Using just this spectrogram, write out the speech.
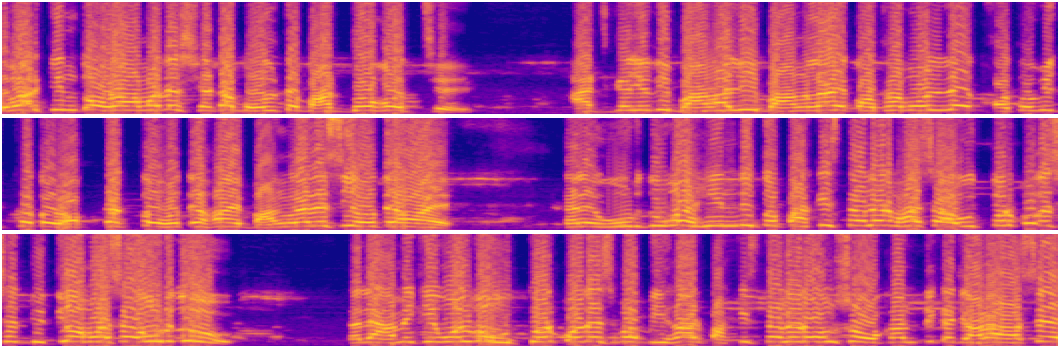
এবার কিন্তু ওরা আমাদের সেটা বলতে বাধ্য করছে। আজকে যদি বাঙালি বাংলায় কথা বললে ক্ষতবিক্ষত, রক্তাক্ত হতে হয়, বাংলাদেশি হতে হয়, তাহলে উর্দু বা হিন্দি তো পাকিস্তানের ভাষা, উত্তরপ্রদেশের দ্বিতীয় ভাষা উর্দু। তাহলে আমি কি বলব, উত্তরপ্রদেশ বা বিহার পাকিস্তানের অংশ, ওখান থেকে যারা আসে,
